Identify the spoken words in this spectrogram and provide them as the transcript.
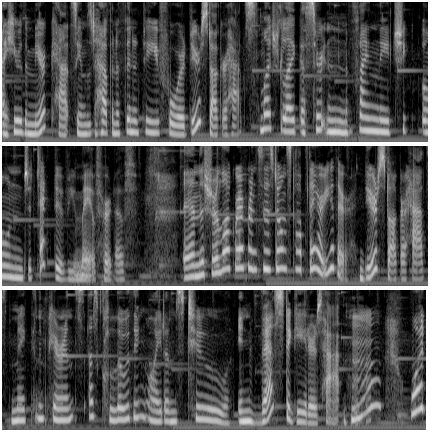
I hear the meerkat seems to have an affinity for deerstalker hats, much like a certain finely cheekboned detective you may have heard of. And the Sherlock references don't stop there either. Deerstalker hats make an appearance as clothing items too. Investigator's hat, hmm? What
